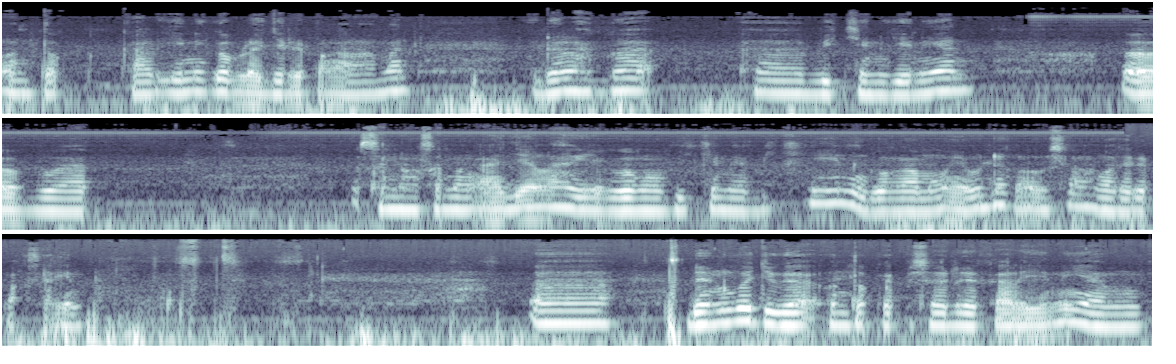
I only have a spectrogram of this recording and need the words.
untuk kali ini gue belajar dari pengalaman. Udahlah gue eh, bikin ginian eh, buat senang-senang aja lah. Ya gue mau bikin ya bikin gue nggak mau ya udah nggak usah nggak usah dipaksain. Eh, dan gue juga untuk episode kali ini yang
